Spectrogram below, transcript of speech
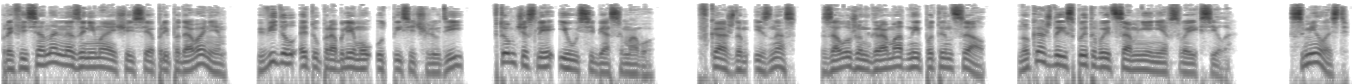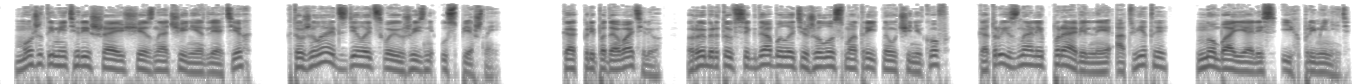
профессионально занимающийся преподаванием, видел эту проблему у тысяч людей, в том числе и у себя самого. В каждом из нас заложен громадный потенциал, но каждый испытывает сомнения в своих силах. Смелость может иметь решающее значение для тех, кто желает сделать свою жизнь успешной. Как преподавателю, Роберту всегда было тяжело смотреть на учеников, которые знали правильные ответы, но боялись их применить.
